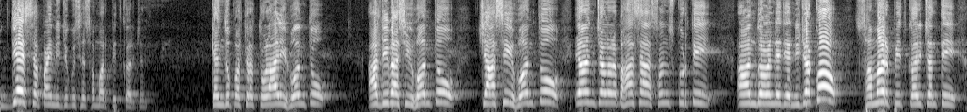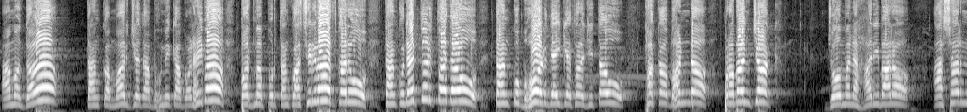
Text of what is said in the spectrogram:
उद्देश्य निजक से समर्पित कर तोला हूँ आदिवासी हूँ चाषी हूँ ये अंचल भाषा संस्कृति आंदोलन जे निजको समर्पित गरिन्छ आम दल ତାଙ୍କ ମର୍ଯ୍ୟାଦା ଭୂମିକା ବଢ଼ାଇବ ପଦ୍ମପୁର ତାଙ୍କୁ ଆଶୀର୍ବାଦ କରୁ ତାଙ୍କୁ ନେତୃତ୍ୱ ଦେଉ ତାଙ୍କୁ ଭୋଟ ଦେଇକି ଏଥର ଜିତାଉ ଠକ ଭଣ୍ଡ ପ୍ରବଞ୍ଚକ ଯେଉଁମାନେ ହାରିବାର ଆସନ୍ନ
